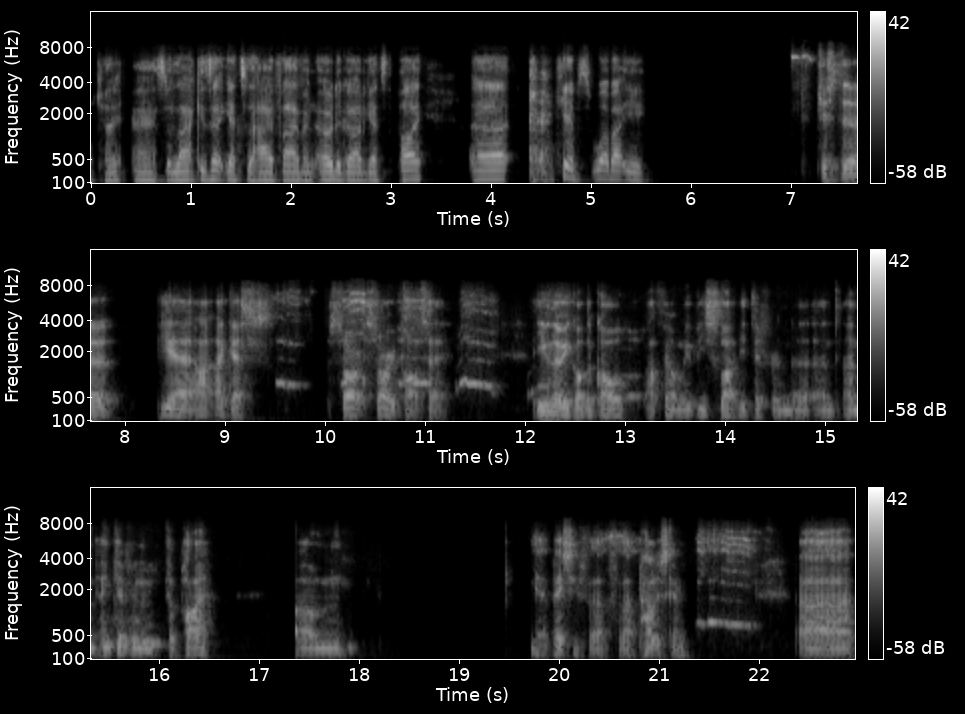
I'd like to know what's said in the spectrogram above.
Okay, uh, so Lacazette gets the high five and Odegaard gets the pie. Uh, Kibbs, what about you? Just to, yeah, I, I guess. Sorry, sorry, Partey. Even though he got the goal, I felt maybe slightly different uh, and, and and given the pie. Um, yeah, basically for that for that Palace game. Uh,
